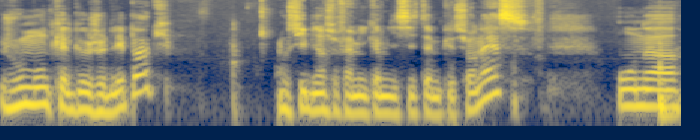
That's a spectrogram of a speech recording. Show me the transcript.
Je vous montre quelques jeux de l'époque, aussi bien sur Famicom système que sur NES. On a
